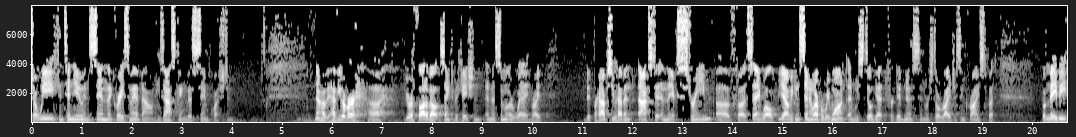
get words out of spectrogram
Shall we continue in sin that grace may abound? He's asking this same question. Now, have, have you ever uh, have you ever thought about sanctification in a similar way, right? That perhaps you haven't asked it in the extreme of uh, saying, well, yeah, we can sin however we want and we still get forgiveness and we're still righteous in Christ. But, but maybe,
